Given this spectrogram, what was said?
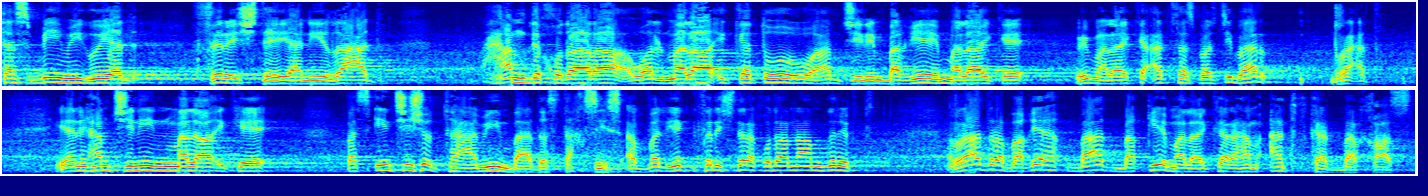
تسبیح میگوید فرشته یعنی رعد. حمد خدا را والملائکت و همچنین بقیه ملائکه وی ملائکه عطف برچی جی بر رعد. یعنی همچنین ملائکه پس این چی شد؟ تعمیم بعد از تخصیص. اول یک فرشته را خدا نام گرفت. رعد را بقیه بعد بقیه ملائکه را هم عطف کرد برخواست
